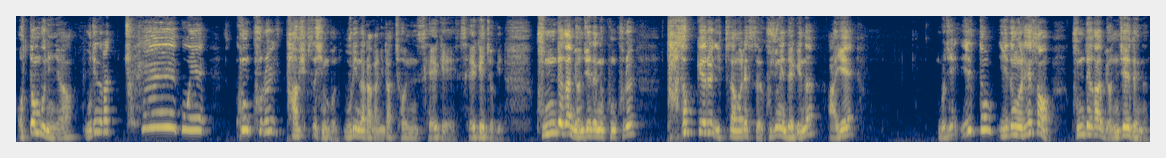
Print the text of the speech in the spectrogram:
어떤 분이냐? 우리나라 최고의 콩쿠르를 다 휩쓰신 분. 우리나라가 아니라 전 세계, 세계적인. 군대가 면제되는 콩쿠르를 다섯 개를 입상을 했어요. 그 중에 네 개는 아예 뭐지? 1등, 2등을 해서 군대가 면제되는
